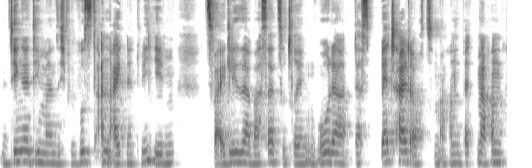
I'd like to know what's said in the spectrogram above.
Dinge, die man sich bewusst aneignet, wie eben zwei Gläser Wasser zu trinken oder das Bett halt auch zu machen. Bett machen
